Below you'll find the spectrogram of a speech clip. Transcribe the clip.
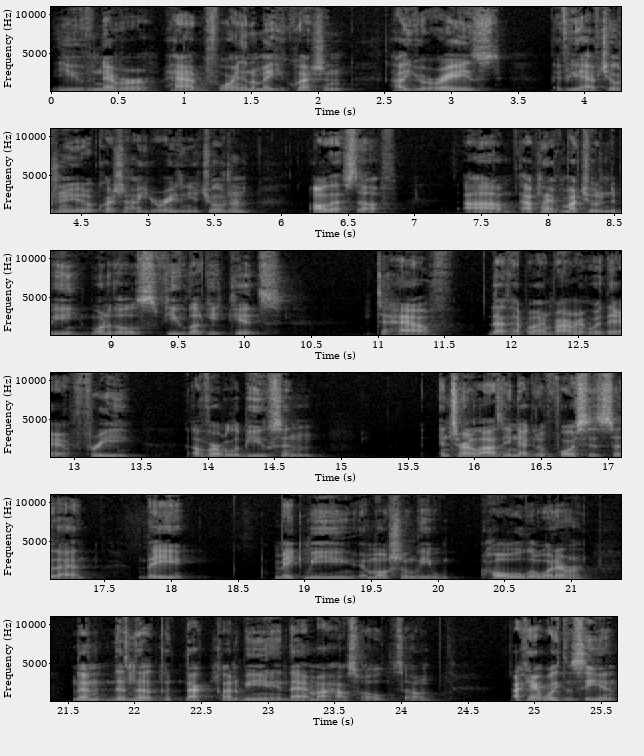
you've never had before, and it'll make you question how you were raised. If you have children, it'll question how you're raising your children, all that stuff. Um, I plan for my children to be one of those few lucky kids to have that type of environment where they're free of verbal abuse and internalizing negative voices so that they make me emotionally whole or whatever. Then there's not, not going to be any of that in my household. So I can't wait to see it.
